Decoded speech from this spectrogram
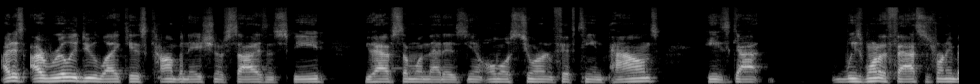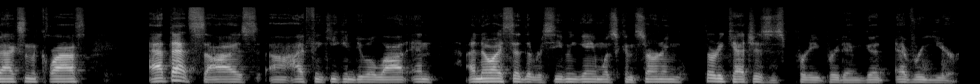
I just I really do like his combination of size and speed. You have someone that is you know almost 215 pounds. He's got he's one of the fastest running backs in the class. At that size, uh, I think he can do a lot. And I know I said the receiving game was concerning. 30 catches is pretty pretty damn good every year.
